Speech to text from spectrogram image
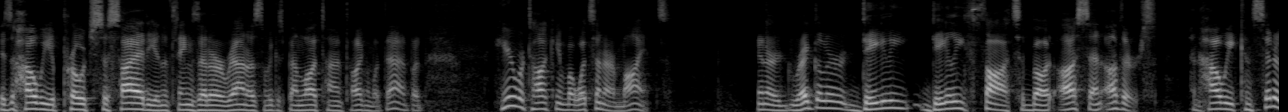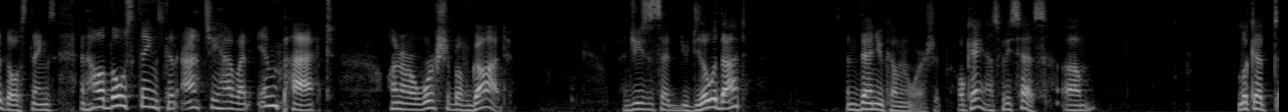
is how we approach society and the things that are around us and we could spend a lot of time talking about that but here we're talking about what's in our minds in our regular daily daily thoughts about us and others and how we consider those things and how those things can actually have an impact on our worship of god. And jesus said you deal with that and then you come and worship okay that's what he says um, Look at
